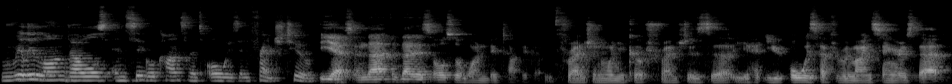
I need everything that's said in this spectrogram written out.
really long vowels and single consonants always in French, too. Yes, and that that is also one big topic of French. And when you coach French, is uh, you you always have to remind singers that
